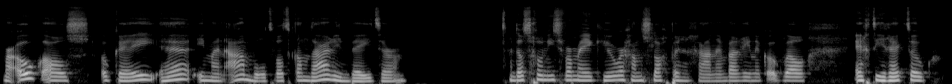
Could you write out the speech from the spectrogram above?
maar ook als, oké, in mijn aanbod, wat kan daarin beter? En dat is gewoon iets waarmee ik heel erg aan de slag ben gegaan en waarin ik ook wel echt direct ook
